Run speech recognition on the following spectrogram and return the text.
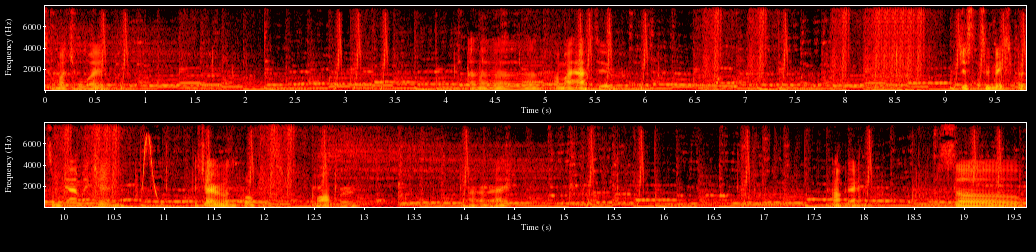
too much away. Uh, I might have to. Just to make put some damage in. Make sure everyone's growth is proper. Alright. Okay. So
